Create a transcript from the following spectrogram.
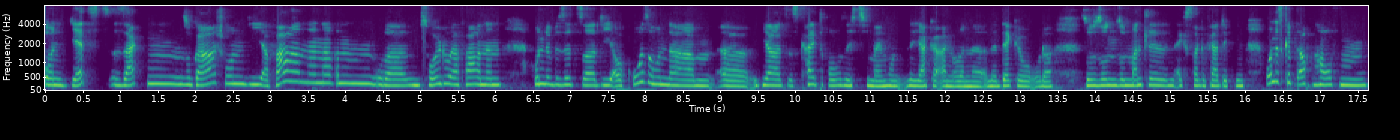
Und jetzt sagten sogar schon die erfahreneren oder pseudo-erfahrenen Hundebesitzer, die auch große Hunde haben, äh, ja, es ist kalt draußen, ich ziehe meinem Hund eine Jacke an oder eine, eine Decke oder so, so, ein, so ein Mantel, einen extra gefertigten. Und es gibt auch einen Haufen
